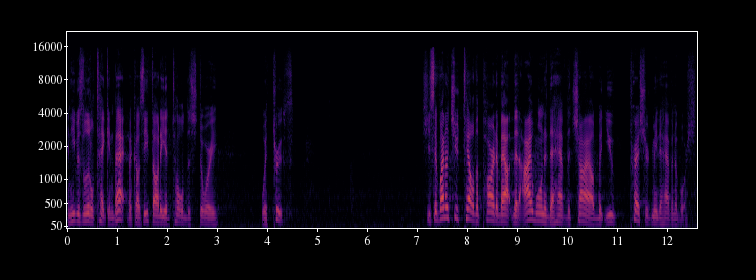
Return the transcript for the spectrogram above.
And he was a little taken back because he thought he had told the story with truth. She said, Why don't you tell the part about that I wanted to have the child, but you pressured me to have an abortion?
